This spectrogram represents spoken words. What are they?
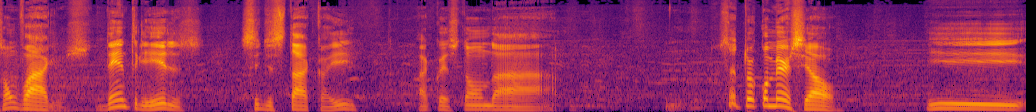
são vários. Dentre eles se destaca aí a questão da setor comercial. E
